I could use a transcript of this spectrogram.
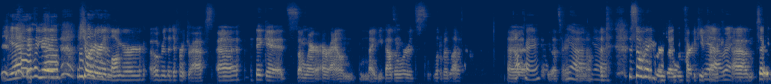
Yeah. Yeah, It's yeah. been shorter and longer over the different drafts. Uh, I think it's somewhere around 90,000 words, a little bit less. Uh, Okay. maybe that's right. Yeah, yeah. There's so many versions, it's hard to keep Yeah, track. right. Um, so it,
